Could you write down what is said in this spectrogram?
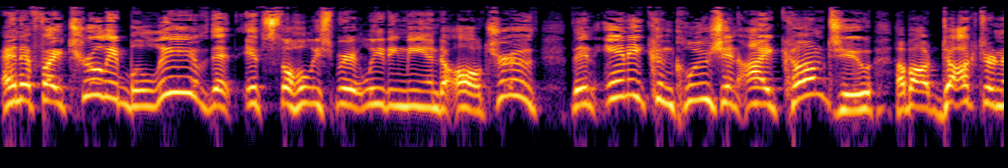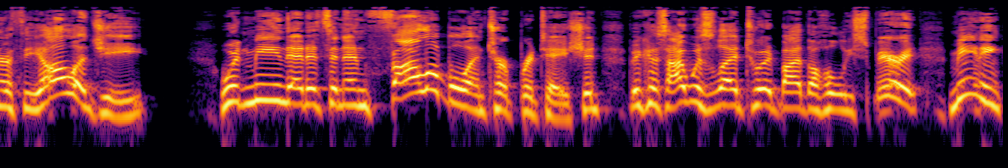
And if I truly believe that it's the Holy Spirit leading me into all truth, then any conclusion I come to about doctrine or theology would mean that it's an infallible interpretation because I was led to it by the Holy Spirit, meaning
